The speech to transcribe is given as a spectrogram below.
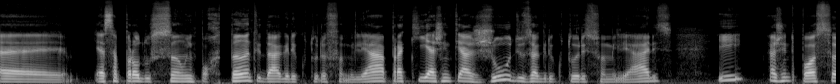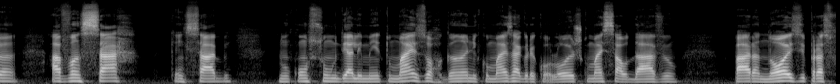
é, essa produção importante da agricultura familiar, para que a gente ajude os agricultores familiares e a gente possa avançar, quem sabe, num consumo de alimento mais orgânico, mais agroecológico, mais saudável para nós e para as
